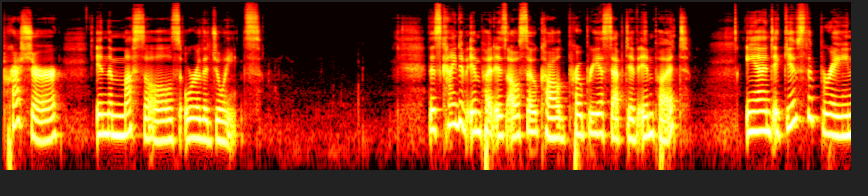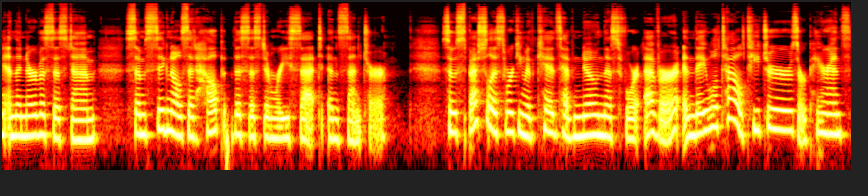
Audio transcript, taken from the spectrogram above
pressure in the muscles or the joints. This kind of input is also called proprioceptive input, and it gives the brain and the nervous system some signals that help the system reset and center. So, specialists working with kids have known this forever, and they will tell teachers or parents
